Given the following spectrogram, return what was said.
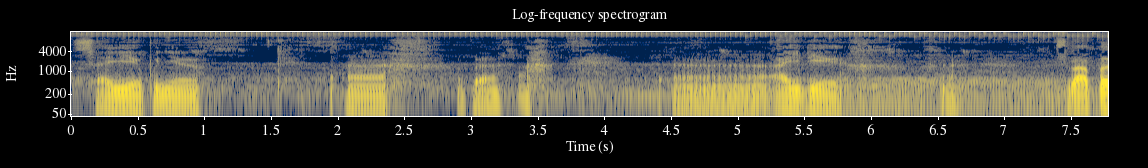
Saya punya uh, apa uh, idea. Sebab apa?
